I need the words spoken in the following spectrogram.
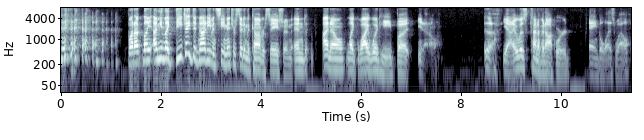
but I, I mean, like DJ did not even seem interested in the conversation, and I know, like, why would he? But you know, ugh, yeah, it was kind of an awkward angle as well.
